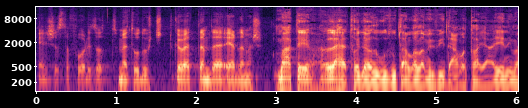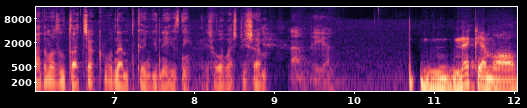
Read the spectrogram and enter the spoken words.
én is ezt a fordított metódust követtem, de érdemes. Máté, lehet, hogy az út után valami vidámat ajánl. Én imádom az utat, csak nem könnyű nézni, és olvasni sem. Nem, igen. Nekem a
